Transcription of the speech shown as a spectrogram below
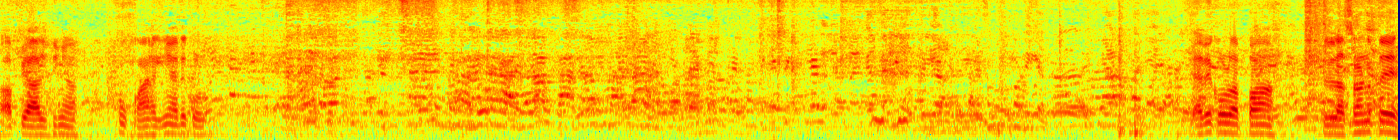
ਆ ਪਿਆਜ਼ ਦੀਆਂ ਭੁੱਕਾਂ ਹੈਗੀਆਂ ਇਹਦੇ ਕੋਲ। ਇਹਦੇ ਕੋਲ ਆਪਾਂ ਲਸਣ ਤੇ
